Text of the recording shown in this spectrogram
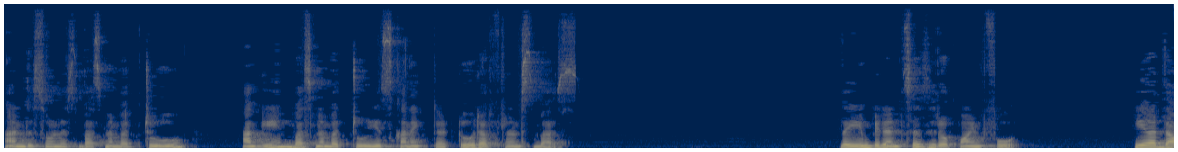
and this one is bus number 2 again bus number 2 is connected to reference bus. The impedance is 0.4 here the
